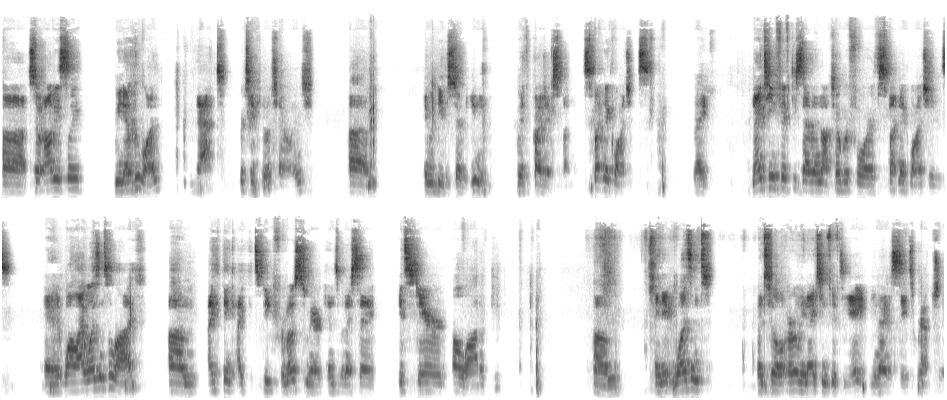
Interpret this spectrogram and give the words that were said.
Uh, so obviously, we know who won. That particular challenge, um, it would be the Soviet Union with Project Sputnik. Sputnik launches, right? 1957, October 4th, Sputnik launches. And while I wasn't alive, um, I think I could speak for most Americans when I say it scared a lot of people. Um, and it wasn't until early 1958 the United States were actually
